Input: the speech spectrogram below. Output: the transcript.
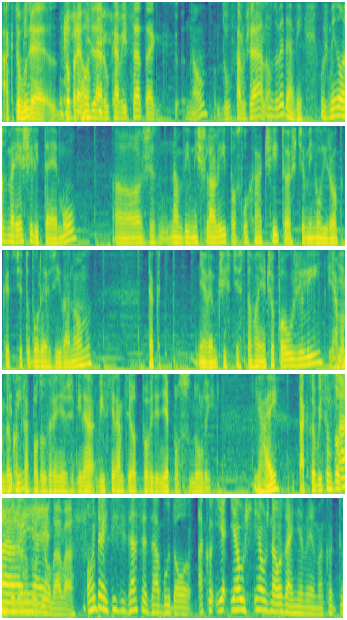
Ak to bude My... dobre hodená rukavica, tak no, dúfam, že áno. Som zvedavý. Už minule sme riešili tému, uh, že nám vymýšľali poslucháči, to ešte minulý rok, keď ste tu boli aj s Ivanom, tak neviem, či ste z toho niečo použili. Ja niekedy? mám dokonca podozrenie, že vy, na, vy ste nám tie odpovede neposunuli. Jaj? Takto by som to zase teraz hodil na vás. Ondrej, ty si zase zabudol. Ako, ja, ja, už, ja už naozaj neviem. Ako tu,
